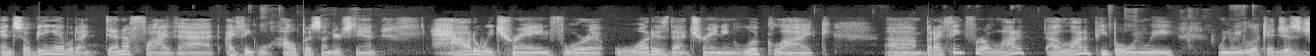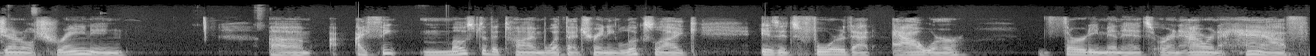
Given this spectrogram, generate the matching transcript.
And so being able to identify that, I think, will help us understand how do we train for it? What does that training look like? Um, but I think for a lot of a lot of people, when we when we look at just general training, um, I think most of the time what that training looks like is it's for that hour, 30 minutes, or an hour and a half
